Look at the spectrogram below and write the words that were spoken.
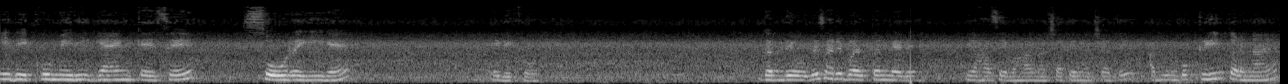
ये देखो मेरी गैंग कैसे सो रही है। ये देखो। गंदे हो गए सारे बर्तन मेरे। यहाँ से वहाँ नचाते नचाते। अभी उनको क्लीन करना है।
